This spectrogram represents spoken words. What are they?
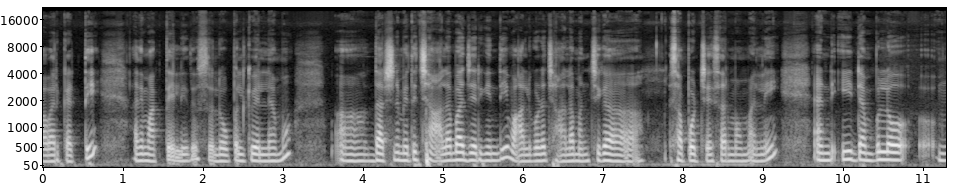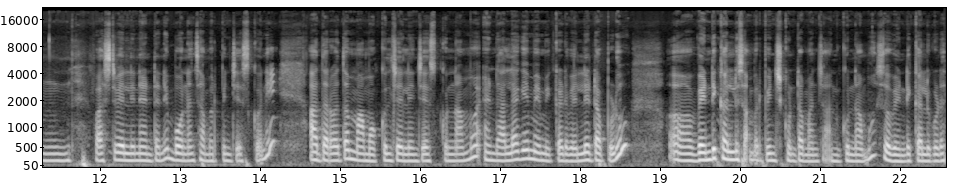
పవర్ కట్టి. అది మాకు తెలీదు. సో లోపలికి వెళ్ళాము. దర్శనం అయితే చాలా బాగా జరిగింది. వాళ్ళు కూడా చాలా మంచిగా సపోర్ట్ చేశారు మమ్మల్ని. అండ్ ఈ టెంపుల్లో ఫస్ట్ వెళ్ళిన వెంటనే బోనం సమర్పించేసుకొని ఆ తర్వాత మా మొక్కులు చెల్లించేసుకున్నాము. అండ్ అలాగే మేము ఇక్కడ వెళ్ళేటప్పుడు వెండి కళ్ళు సమర్పించుకుంటామని అనుకున్నాము. సో వెండి కళ్ళు కూడా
